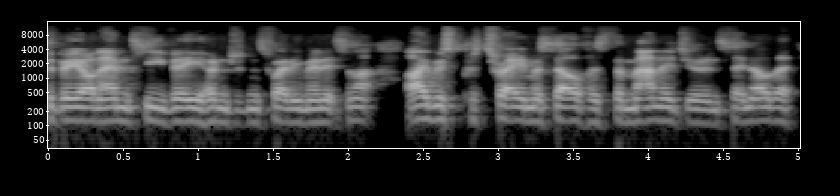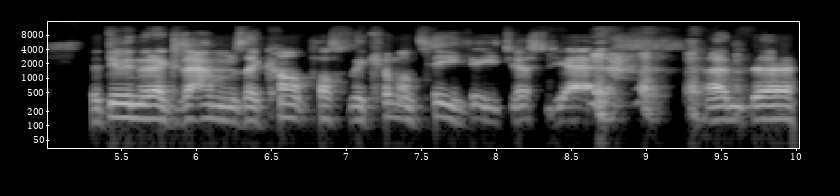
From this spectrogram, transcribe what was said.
to be on MTV 120 minutes, and I, I, was portraying myself as the manager and saying, "Oh, they're they're doing their exams, they can't possibly come on TV just yet," and. Uh,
